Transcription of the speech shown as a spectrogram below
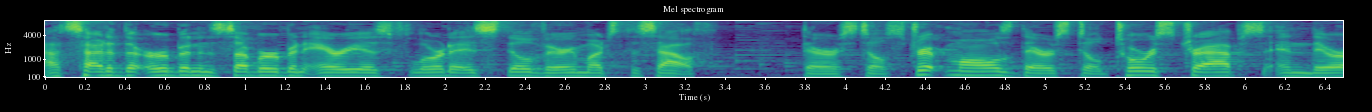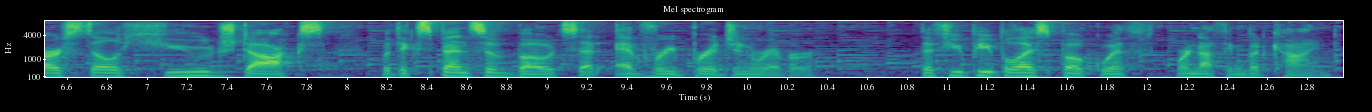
Outside of the urban and suburban areas, Florida is still very much the South. There are still strip malls, there are still tourist traps, and there are still huge docks with expensive boats at every bridge and river. The few people I spoke with were nothing but kind.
